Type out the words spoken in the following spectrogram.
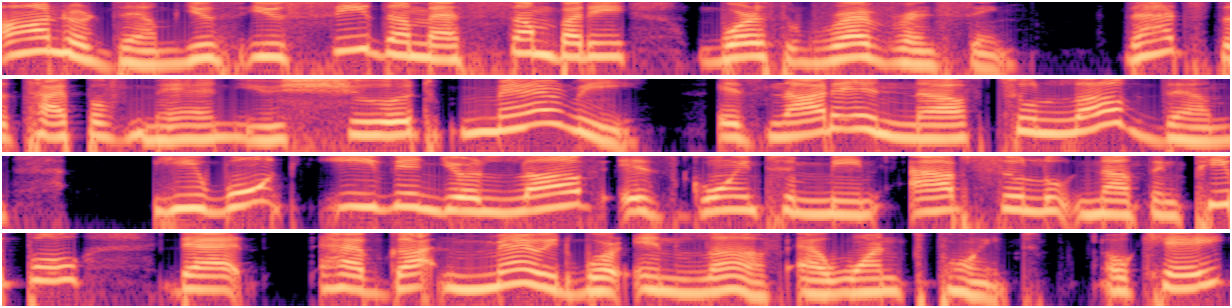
honor them. You you see them as somebody worth reverencing. That's the type of man you should marry. It's not enough to love them. He won't even your love is going to mean absolute nothing. People that have gotten married were in love at one point, okay?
